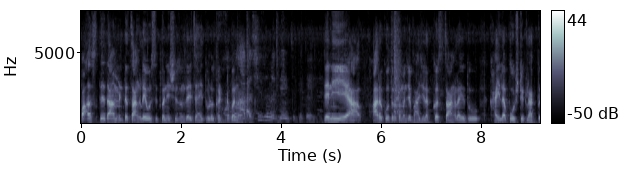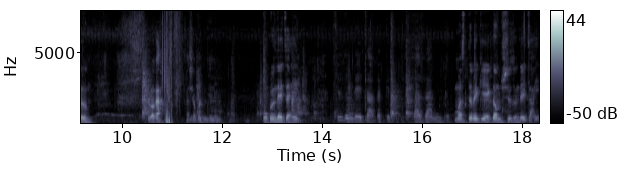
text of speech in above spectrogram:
पाच ते दहा मिनिटं चांगलं व्यवस्थितपणे शिजून द्यायचं आहे थोडं घट्ट पण आता शिजूनच द्यायचं ते काही. त्यांनी आरक उतरतं म्हणजे भाजीला कस चांगला येतो खायला पौष्टिक लागतं. हे बघा अशा पद्धतीने. उकळून द्यायचं आहे. शिजून द्यायचं आता किती? पाच दहा मिनिटं. मस्तपैकी एकदम शिजून द्यायचं आहे.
